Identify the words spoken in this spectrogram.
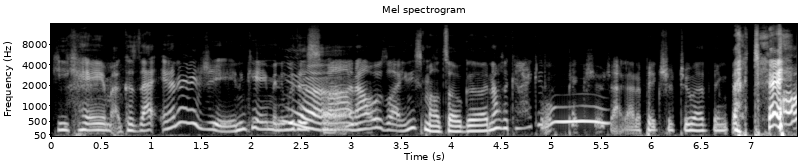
He came because that energy, and he came in with his smile. And I was like, he smelled so good. And I was like, can I get a Ooh. picture? I got a picture too. I think that day. oh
